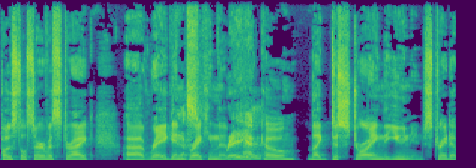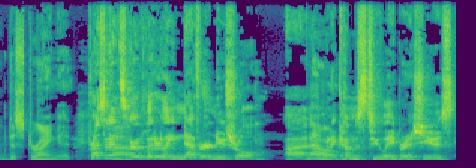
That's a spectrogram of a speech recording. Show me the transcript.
postal service strike uh Reagan Yes. breaking the Reagan. Patco like destroying the union straight up destroying it Presidents are literally never neutral uh, No. when it comes to labor issues.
